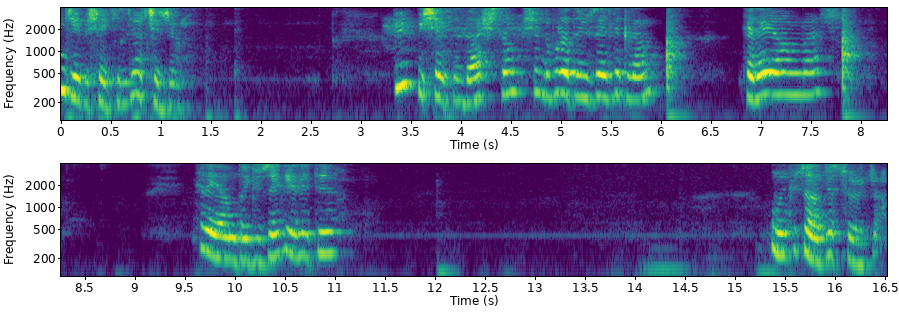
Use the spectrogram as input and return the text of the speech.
İnce bir şekilde açacağım. Büyük bir şekilde açtım. Şimdi burada 150 gram tereyağım var. Tereyağım da güzel eridi. Bunu güzelce süreceğim.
